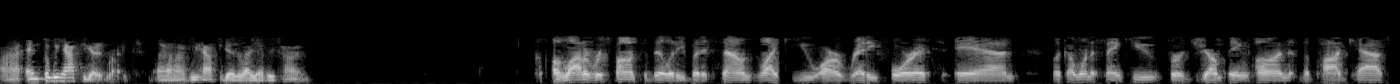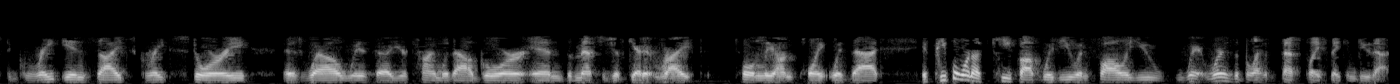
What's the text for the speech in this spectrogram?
Uh, and so we have to get it right. Uh, we have to get it right every time. A lot of responsibility, but it sounds like you are ready for it. And look, I want to thank you for jumping on the podcast. Great insights, great story as well with uh, your time with Al Gore and the message of get it right. Totally on point with that if people want to keep up with you and follow you, where, where's the best place they can do that?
